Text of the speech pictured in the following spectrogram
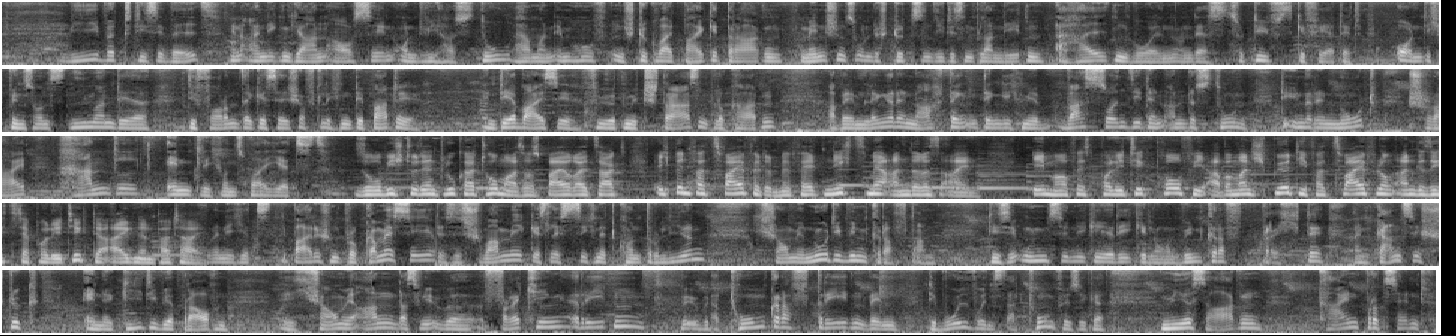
Wie wird diese Welt in einigen Jahren aussehen und wie hast du, Hermann Imhoff, ein Stück weit beigetragen, Menschen zu unterstützen, die diesen Planeten erhalten wollen und er ist zutiefst gefährdet. Und ich bin sonst niemand, der die Form der gesellschaftlichen Debatte in der Weise führt mit Straßenblockaden. Aber im längeren Nachdenken denke ich mir, was sollen sie denn anders tun? Die innere Not schreit, handelt endlich und zwar jetzt. So wie Student Luca Thomas aus Bayreuth sagt, ich bin verzweifelt und mir fällt nichts mehr anderes ein. Imhoff ist Politikprofi, aber man spürt die Verzweiflung angesichts der Politik der eigenen Partei. Wenn ich jetzt die bayerischen Programme sehe, das ist schwammig, es lässt sich nicht kontrollieren. Ich schaue mir nur die Windkraft an. Diese unsinnige Regelung. Windkraft brächte ein ganzes Stück Energie, die wir brauchen. Ich schaue mir an, dass wir über Fracking reden, wir über Atomkraft reden, wenn die wohlwollendsten Atomphysiker mir sagen, kein Prozent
